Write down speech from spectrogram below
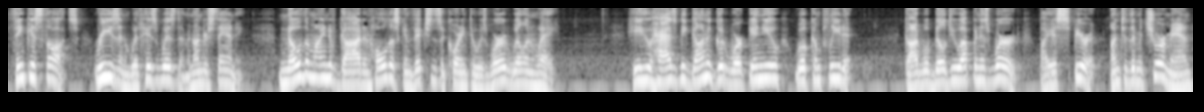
Think his thoughts, reason with his wisdom and understanding, know the mind of God, and hold his convictions according to his word, will, and way. He who has begun a good work in you will complete it. God will build you up in his word by his Spirit unto the mature man,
